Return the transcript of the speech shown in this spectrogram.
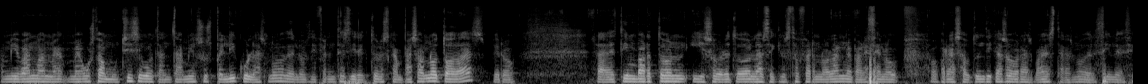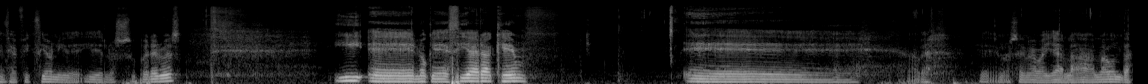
A mí Batman me, me ha gustado muchísimo, también sus películas, ¿no? De los diferentes directores que han pasado, no todas, pero la de Tim Burton y sobre todo las de Christopher Nolan me parecen obras auténticas, obras maestras ¿no? del cine de ciencia ficción y de, los superhéroes. Y eh, lo que decía era que... Eh, a ver, no se me vaya la, la onda.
